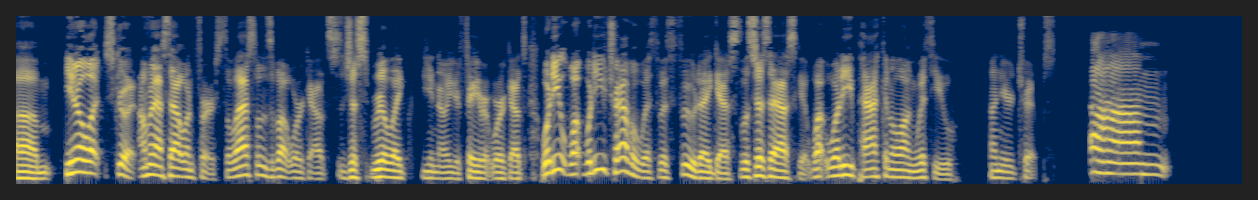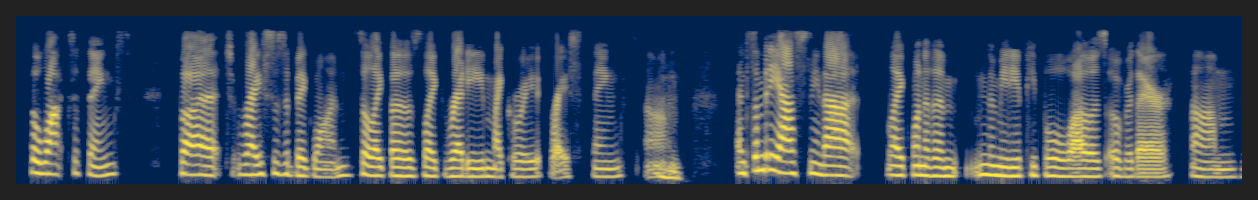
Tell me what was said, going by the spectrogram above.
Um, you know what? Screw it. I'm gonna ask that one first. The last one's about workouts. Just real like you know your favorite workouts. What do you what What do you travel with with food? I guess let's just ask it. What What are you packing along with you on your trips? Um, so lots of things, but rice is a big one. So like those like ready microwave rice things. Um, mm-hmm. and somebody asked me that like one of the the media people while I was over there. Um,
